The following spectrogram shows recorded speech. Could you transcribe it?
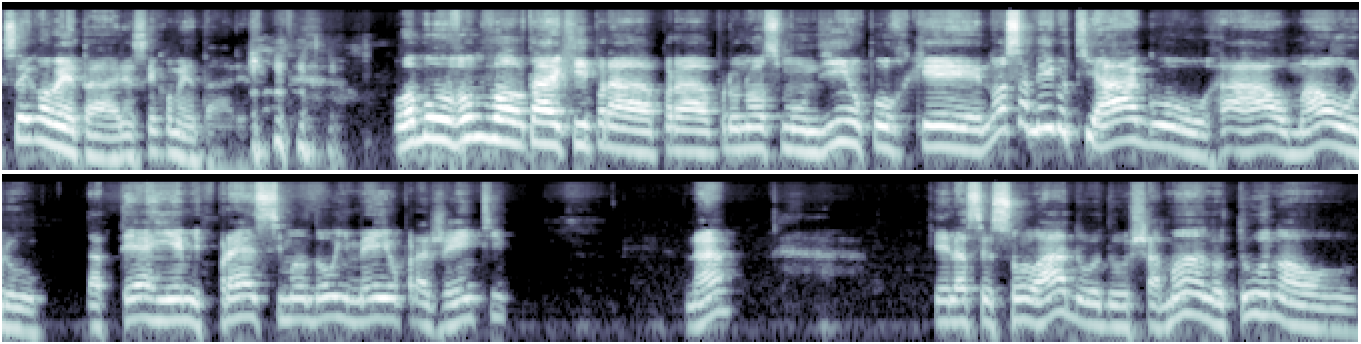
Sem comentários, sem comentários. vamos, vamos voltar aqui para o nosso mundinho, porque nosso amigo Tiago Raal Mauro, da TRM Press, mandou um e-mail para gente, né? Ele acessou lá do, do Xamã, Noturno, ao,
